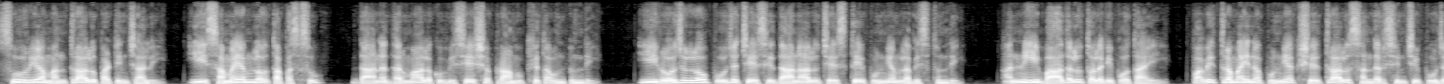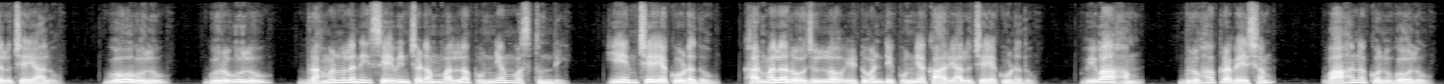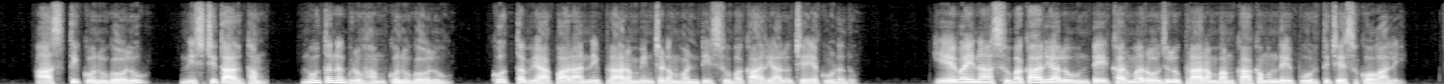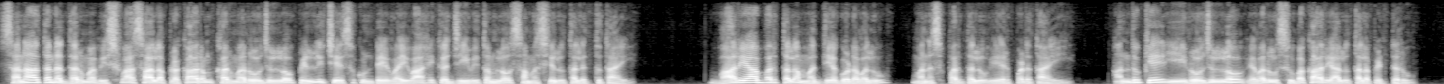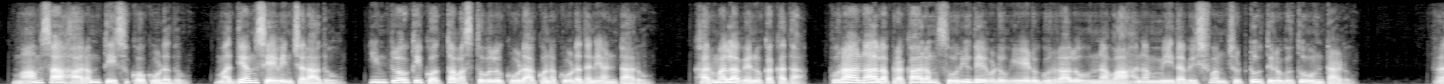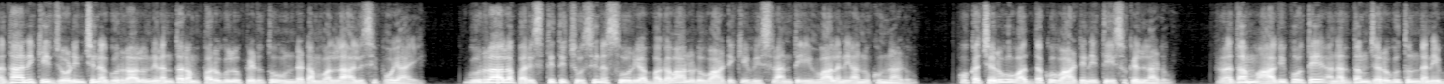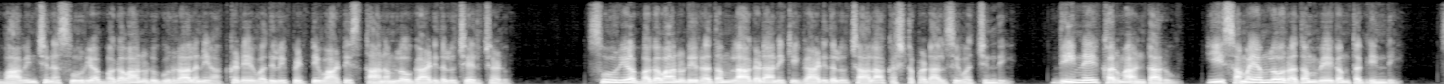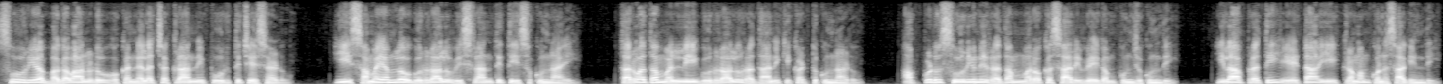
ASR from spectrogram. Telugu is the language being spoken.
సూర్య మంత్రాలు పఠించాలి. ఈ సమయంలో తపస్సు దాన ధర్మాలకు విశేష ప్రాముఖ్యత ఉంటుంది. ఈ రోజుల్లో పూజ చేసి దానాలు చేస్తే పుణ్యం లభిస్తుంది. అన్నీ బాధలు తొలగిపోతాయి. పవిత్రమైన పుణ్యక్షేత్రాలు సందర్శించి పూజలు చేయాలు. గోవులు గురువులు బ్రహ్మణులని సేవించడం వల్ల పుణ్యం వస్తుంది. ఏం చేయకూడదు. కర్మల రోజుల్లో ఎటువంటి పుణ్య కార్యాలు చేయకూడదు. వివాహం గృహప్రవేశం వాహన కొనుగోలు ఆస్తి కొనుగోలు నిశ్చితార్థం నూతన గృహం కొనుగోలు కొత్త వ్యాపారాన్ని ప్రారంభించడం వంటి శుభకార్యాలు చేయకూడదు. ఏవైనా శుభకార్యాలు ఉంటే కర్మ రోజులు ప్రారంభం కాకముందే పూర్తి చేసుకోవాలి. సనాతన ధర్మ విశ్వాసాల ప్రకారం కర్మ రోజుల్లో పెళ్ళి చేసుకుంటే వైవాహిక జీవితంలో సమస్యలు తలెత్తుతాయి. భార్యాభర్తల మధ్య గొడవలు మనస్పర్ధలు ఏర్పడతాయి. అందుకే ఈ రోజుల్లో ఎవరూ శుభకార్యాలు తలపెట్టరు. మాంసాహారం తీసుకోకూడదు. మద్యం సేవించరాదు. ఇంట్లోకి కొత్త వస్తువులు కూడా కొనకూడదని అంటారు. కర్మల వెనుక కథ. పురాణాల ప్రకారం సూర్యదేవుడు ఏడు గుర్రాలు ఉన్న వాహనం మీద విశ్వం చుట్టూ తిరుగుతూ ఉంటాడు. రథానికి జోడించిన గుర్రాలు నిరంతరం పరుగులు పెడుతూ ఉండటం వల్ల అలసిపోయాయి. గుర్రాల పరిస్థితి చూసిన సూర్య భగవానుడు వాటికి విశ్రాంతి ఇవ్వాలని అనుకున్నాడు. ఒక చెరువు వద్దకు వాటిని తీసుకెళ్ళాడు. రథం ఆగిపోతే అనర్థం జరుగుతుందని భావించిన సూర్య భగవానుడు గుర్రాలని అక్కడే వదిలిపెట్టి వాటి స్థానంలో గాడిదలు చేర్చాడు. సూర్య భగవానుడి రథం లాగడానికి గాడిదలు చాలా కష్టపడాల్సి వచ్చింది. దీన్నే కర్మ అంటారు. ఈ సమయంలో రథం వేగం తగ్గింది. సూర్య భగవానుడు ఒక నెల చక్రాన్ని పూర్తి చేశాడు. ఈ సమయంలో గుర్రాలు విశ్రాంతి తీసుకున్నాయి. తర్వాత మళ్ళీ గుర్రాలు రథానికి కట్టుకున్నాడు. అప్పుడు సూర్యుని రథం మరొకసారి వేగం పుంజుకుంది. ఇలా ప్రతి ఏటా ఈ క్రమం కొనసాగింది.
